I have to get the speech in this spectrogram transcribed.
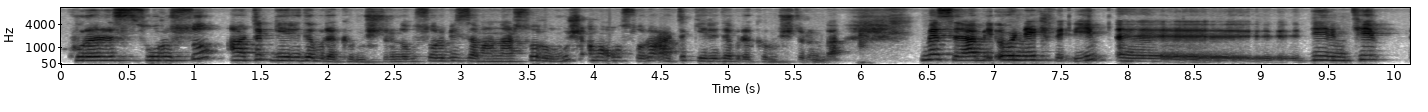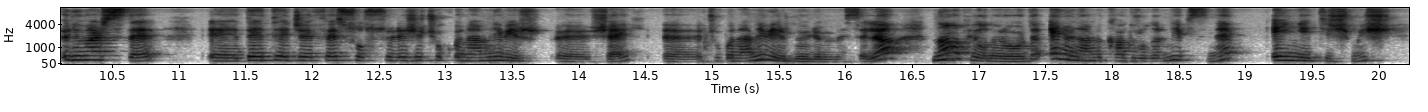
kurarız sorusu artık geride bırakılmış durumda. Bu soru bir zamanlar sorulmuş ama o soru artık geride bırakılmış durumda. Mesela bir örnek vereyim. E, diyelim ki üniversite e, DTCF sosyoloji çok önemli bir e, şey, e, çok önemli bir bölüm mesela. Ne yapıyorlar orada? En önemli kadroların hepsine en yetişmiş,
